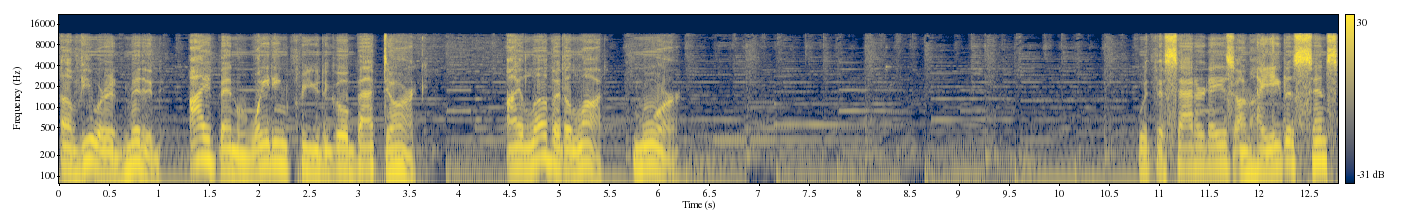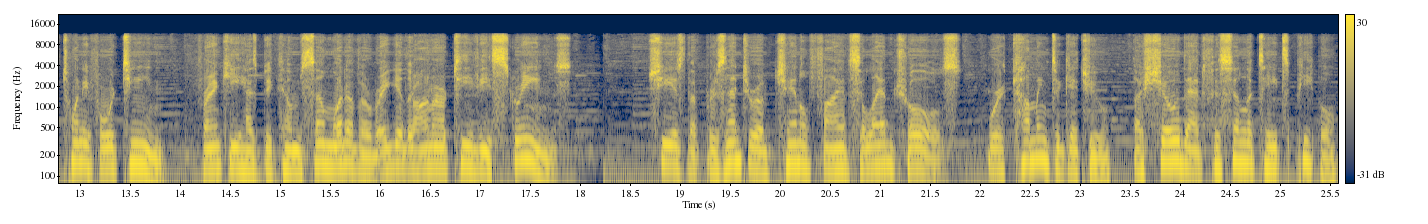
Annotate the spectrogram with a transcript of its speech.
a viewer admitted, I've been waiting for you to go back dark. I love it a lot, more. With the Saturdays on hiatus since 2014, Frankie has become somewhat of a regular on our TV screens. She is the presenter of Channel 5 Celeb Trolls, We're Coming to Get You, a show that facilitates people,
